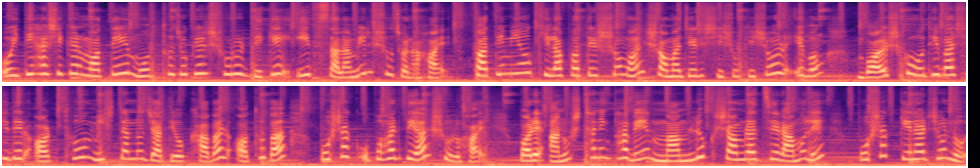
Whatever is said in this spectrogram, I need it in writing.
ঐতিহাসিকের মতে, মধ্যযুগের শুরুর দিকে ঈদ সালামির সূচনা হয়। ফাতিমীয় খিলাফতের সময় সমাজের শিশু কিশোর এবং বয়স্ক অধিবাসীদের অর্থ, মিষ্টান্ন জাতীয় খাবার অথবা পোশাক উপহার দেওয়া শুরু হয়। পরে আনুষ্ঠানিকভাবে মামলুক সাম্রাজ্যের আমলে পোশাক কেনার জন্য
